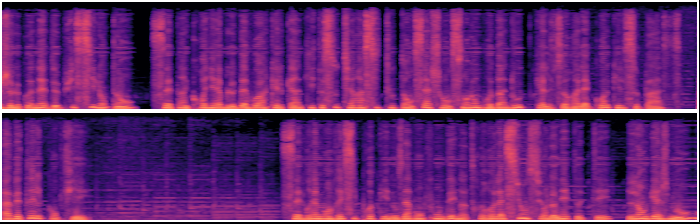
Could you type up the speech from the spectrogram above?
Je le connais depuis si longtemps, c'est incroyable d'avoir quelqu'un qui te soutient ainsi tout en sachant sans l'ombre d'un doute qu'elle sera là quoi qu'il se passe, avait-elle confié. C'est vraiment réciproque et nous avons fondé notre relation sur l'honnêteté, l'engagement,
